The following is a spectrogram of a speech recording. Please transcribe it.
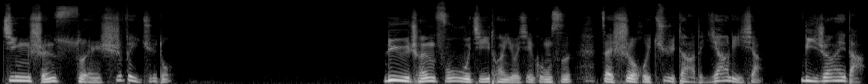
精神损失费居多。绿城服务集团有限公司在社会巨大的压力下，力争挨打。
